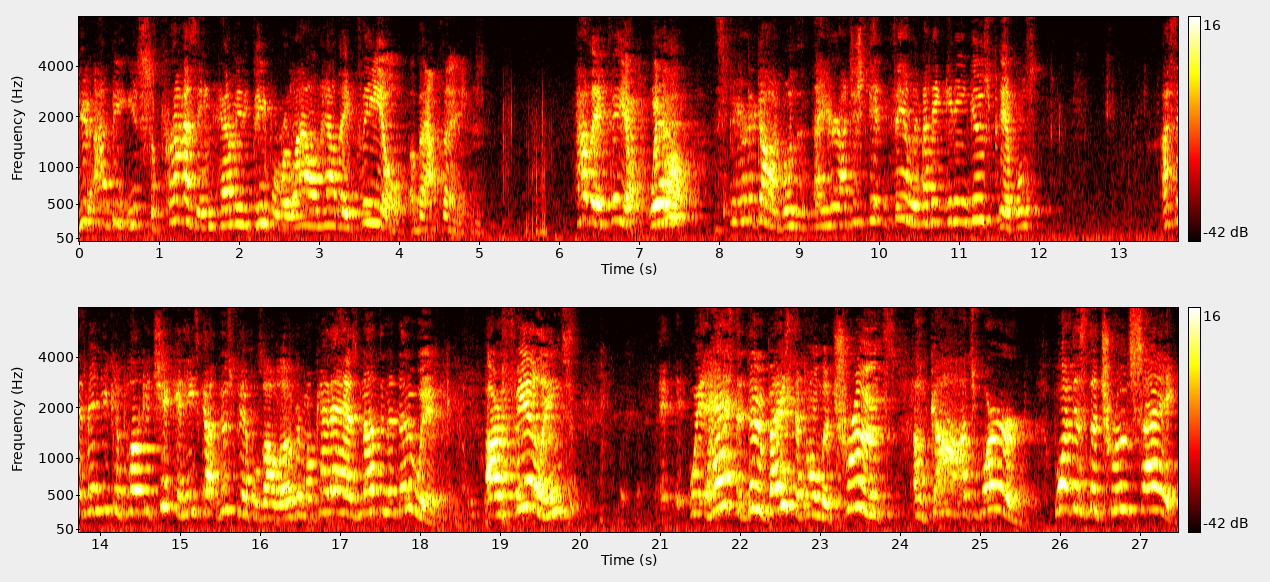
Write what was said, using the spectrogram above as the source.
You, I'd be it's surprising how many people rely on how they feel about things. How they feel. Well, the Spirit of God wasn't there. I just didn't feel Him. I didn't get any goose pimples. I said, man, you can pluck a chicken. He's got goose pimples all over him. Okay, that has nothing to do with it. Our feelings, it, it has to do based upon the truths of God's Word. What does the truth say?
